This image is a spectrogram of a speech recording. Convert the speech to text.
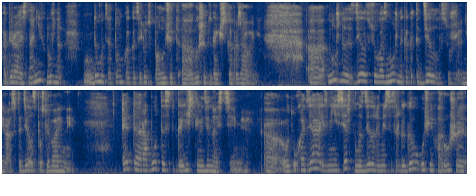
опираясь на них, нужно думать о том, как эти люди получат э, высшее педагогическое образование. Э, нужно сделать все возможное, как это делалось уже не раз. Это делалось после войны. Это работа с педагогическими династиями. Э, вот уходя из министерства, мы сделали вместе с РГГУ очень хороший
